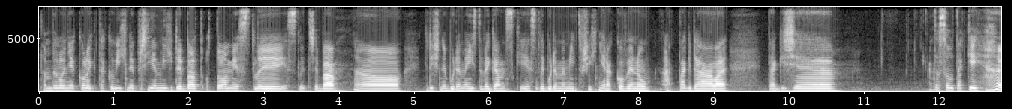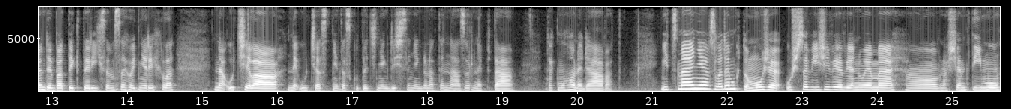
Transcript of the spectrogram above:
tam bylo několik takových nepříjemných debat o tom, jestli, jestli třeba, uh, když nebudeme jíst vegansky, jestli budeme mít všichni rakovinu a tak dále. Takže to jsou taky debaty, kterých jsem se hodně rychle naučila neúčastnit a skutečně, když se někdo na ten názor neptá, tak mu ho nedávat. Nicméně vzhledem k tomu, že už se výživě věnujeme uh, v našem týmu, uh,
